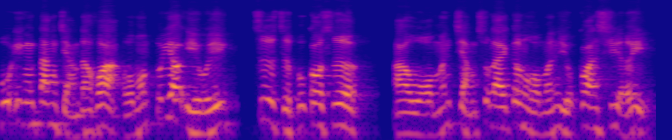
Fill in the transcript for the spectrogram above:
不应当讲的话，我们不要以为这只不过是啊我们讲出来跟我们有关系而已。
